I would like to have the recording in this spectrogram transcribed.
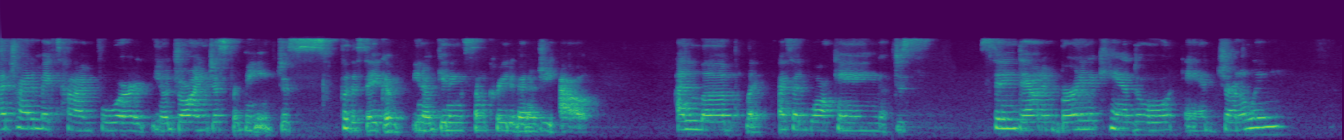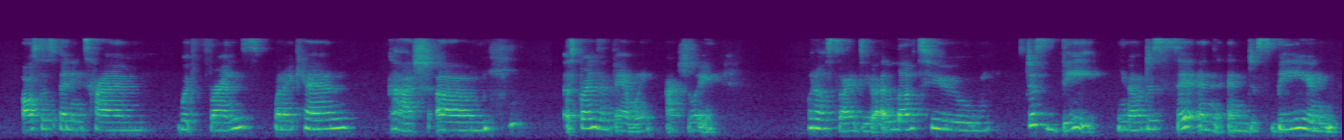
I try to make time for, you know, drawing just for me, just for the sake of, you know, getting some creative energy out. I love, like I said, walking, just sitting down and burning a candle and journaling. Also spending time with friends when I can. Gosh, um, friends and family, actually. What else do I do? I love to just be, you know, just sit and, and just be and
